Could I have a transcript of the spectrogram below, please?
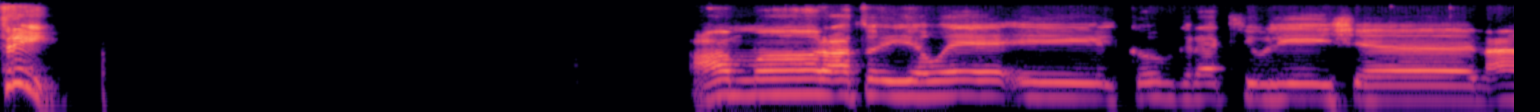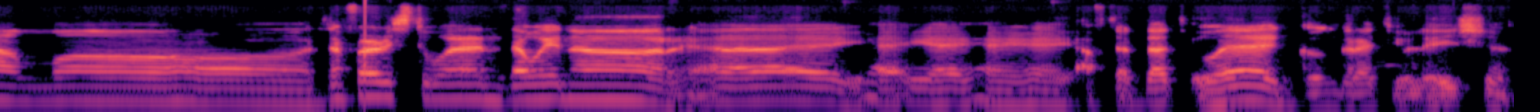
Three. Ammar Atiyah congratulations, Ammar. The first one, the winner. Hey, hey, hey, hey, hey. After that, well, congratulations.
